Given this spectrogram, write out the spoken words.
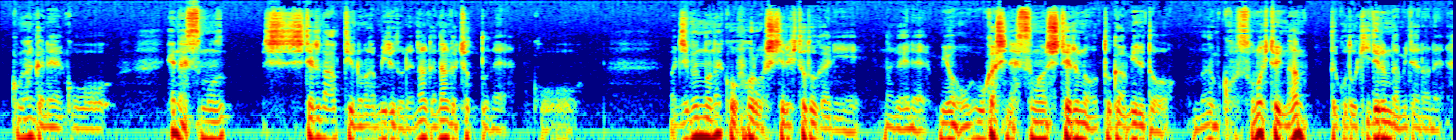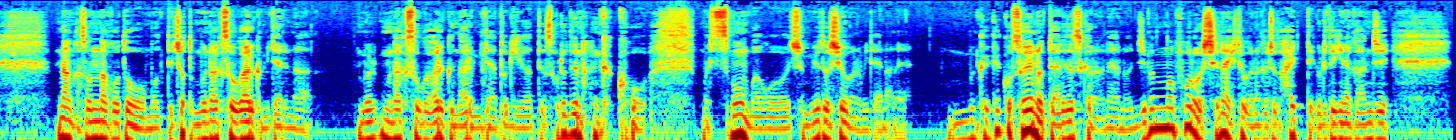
こうなんかね、こう、変な質問してるなっていうのを見るとね、なんか、なんかちょっとね、こう、まあ、自分のね、こうフォローしてる人とかに、なんかね、おかしな質問してるのとか見ると、まあ、でもその人になんてことを聞いてるんだみたいなね、なんかそんなことを思って、ちょっと胸くそが悪くみたいな、胸くそが悪くなるみたいな時があって、それでなんかこう、もう質問箱をちょっとミュートしようかなみたいなね、結構そういうのってあれですからね、あの自分のフォローしてない人がなんかちょっと入ってくる的な感じ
